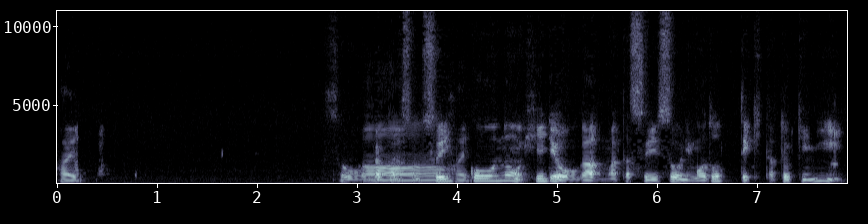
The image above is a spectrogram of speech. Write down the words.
はい。そう。だからその水耕の肥料がまた水槽に戻ってきた時に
